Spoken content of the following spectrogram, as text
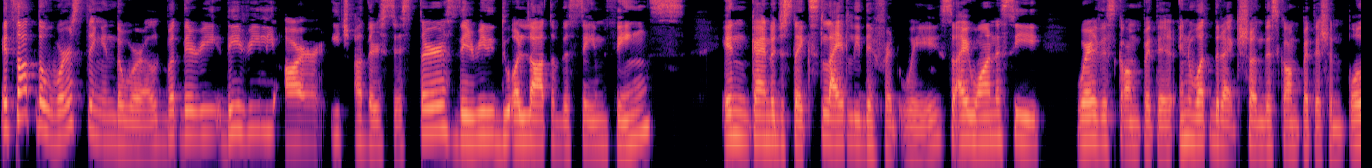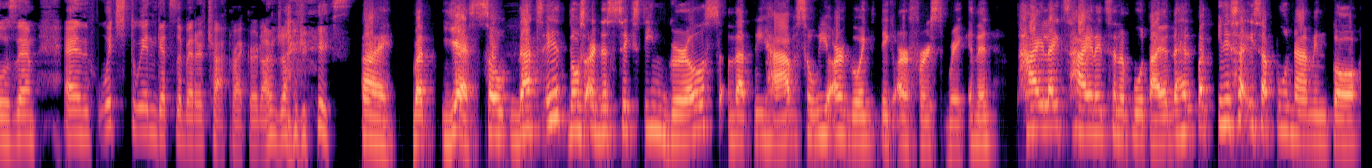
it's not the worst thing in the world, but they re- they really are each other's sisters. They really do a lot of the same things in kind of just like slightly different ways. So I want to see where this competition, in what direction this competition pulls them, and which twin gets the better track record on Drag Race. Hi. But yes, so that's it. Those are the 16 girls that we have. So we are going to take our first break and then highlights, highlights na lang po tayo dahil pag inisa-isa po namin to,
